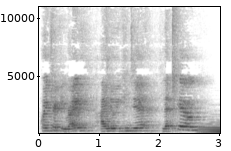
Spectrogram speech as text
Quite tricky, right? I know you can do it. Let's go.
